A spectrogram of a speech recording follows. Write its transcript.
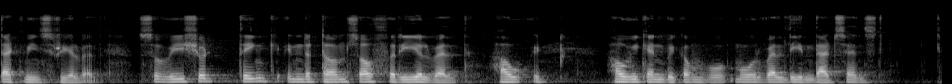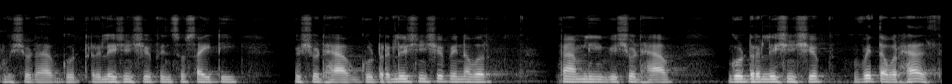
that means real wealth. So we should think in the terms of real wealth how it how we can become more wealthy in that sense. We should have good relationship in society. We should have good relationship in our family we should have good relationship with our health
